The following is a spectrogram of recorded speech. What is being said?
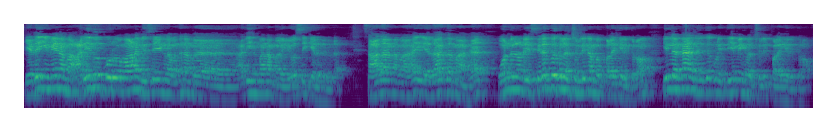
எதையுமே நம்ம அறிவுபூர்வமான விஷயங்களை வந்து நம்ம அதிகமா நம்ம யோசிக்கிறது இல்லை. சாதாரணமாக யதார்த்தமாக ஒன்றினுடைய சிறப்புகளை சொல்லி நம்ம பழகி இருக்கிறோம். இல்லைன்னா அதில் இருக்கக்கூடிய தீமைகளை சொல்லி பழகி இருக்கிறோம்.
